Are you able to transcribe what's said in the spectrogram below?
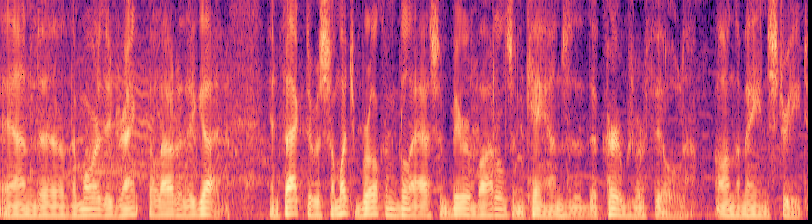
and uh, the more they drank, the louder they got. In fact, there was so much broken glass and beer bottles and cans that the curbs were filled on the main street.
